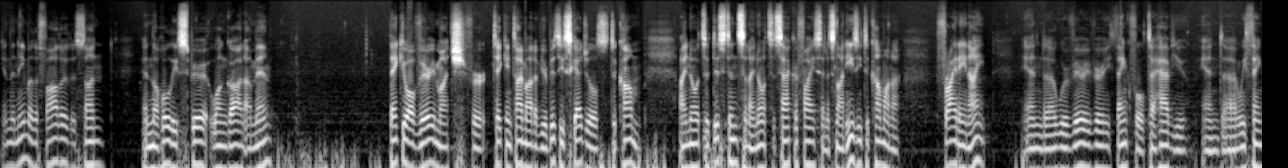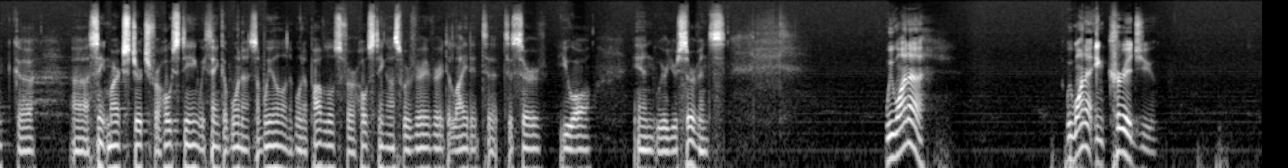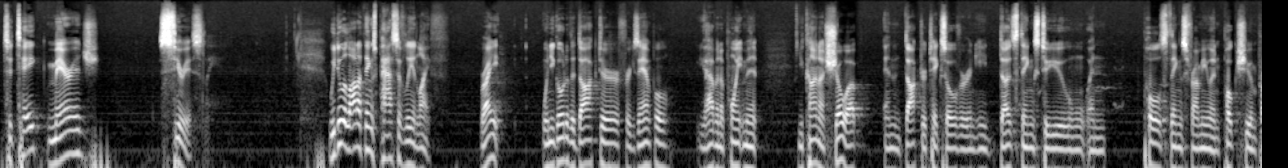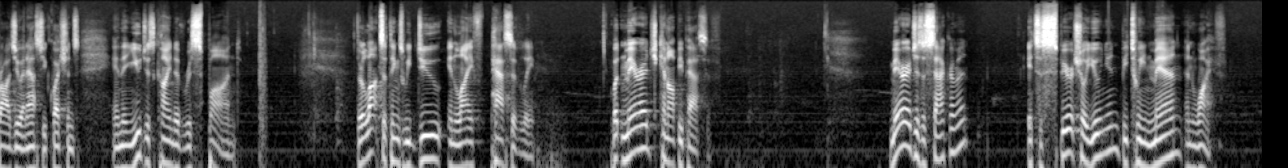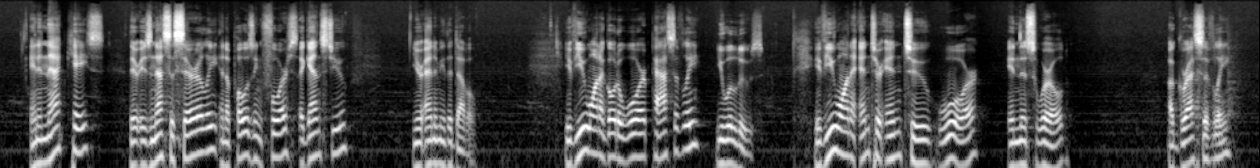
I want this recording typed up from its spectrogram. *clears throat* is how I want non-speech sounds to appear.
In the name of the Father, the Son, and the Holy Spirit, one God. Amen. Thank you all very much for taking time out of your busy schedules to come. I know it's a distance and I know it's a sacrifice and it's not easy to come on a Friday night. And uh, we're very, very thankful to have you. And uh, we thank uh, uh St. Mark's Church for hosting. We thank Abuna Samuel and Abuna Pavlos for hosting us. We're very, very delighted to, to serve you all. And we're your servants we want to we want to encourage you to take marriage seriously. We do a lot of things passively in life, right? When you go to the doctor, for example, you have an appointment, you kind of show up and the doctor takes over and he does things to you and pulls things from you and pokes you and prods you and asks you questions and then you just kind of respond there are lots of things we do in life passively. But marriage cannot be passive. Marriage is a sacrament, it's a spiritual union between man and wife. And in that case, there is necessarily an opposing force against you, your enemy, the devil. If you want to go to war passively, you will lose. If you want to enter into war in this world aggressively,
